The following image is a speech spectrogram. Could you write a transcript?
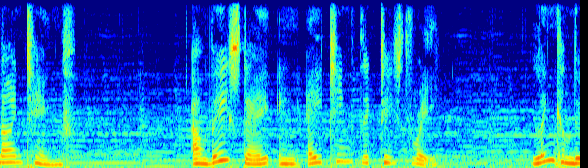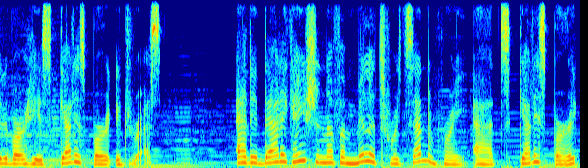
19th. On this day in 1863, Lincoln delivered his Gettysburg Address. At the dedication of a military cemetery at Gettysburg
